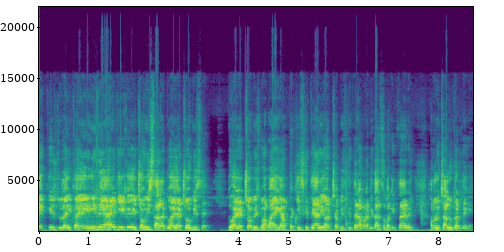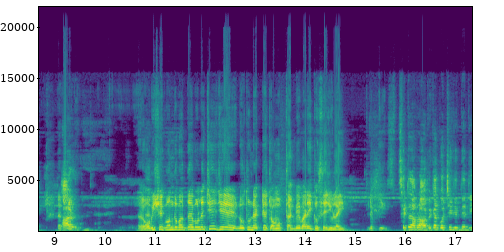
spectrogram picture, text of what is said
इक्कीस जुलाई का यही नया है कि चौबीस साल है दो हजार चौबीस है दो हजार चौबीस में हम आएंगे हम पच्चीस की तैयारी और छब्बीस की तैयारी हमारा विधानसभा की तैयारी हम लोग चालू कर देंगे और অভিষেক বন্দ্যোপাধ্যায় বলেছে যে নতুন একটা চমক থাকবে এবার একুশে জুলাই এটা কি সেটা আমরা অপেক্ষা করছি যে দিদি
